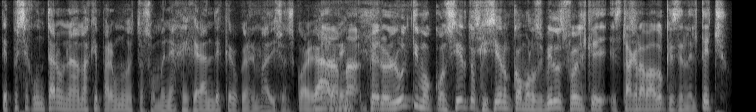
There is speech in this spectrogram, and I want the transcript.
Después se juntaron nada más que para uno de estos homenajes grandes, creo que en el Madison Square Garden. más. Pero el último concierto que hicieron como los Beatles fue el que está grabado, que es en el techo.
